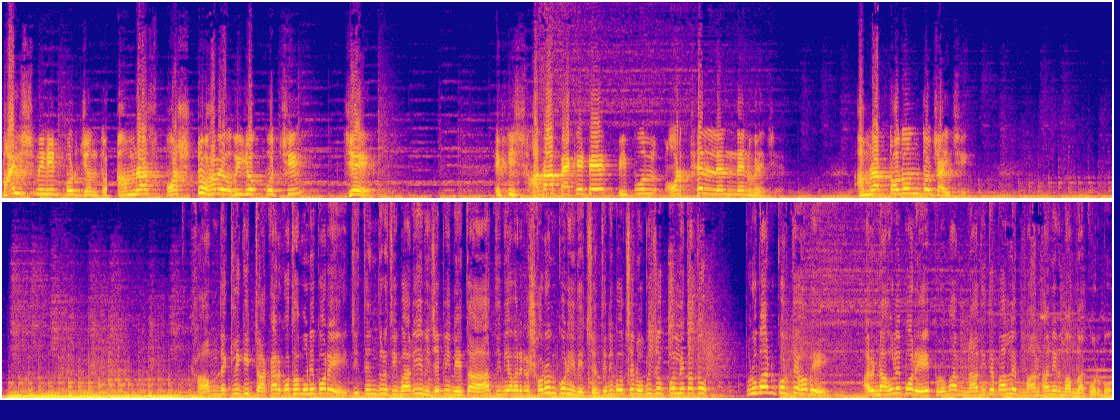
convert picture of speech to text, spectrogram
বাইশ মিনিট পর্যন্ত আমরা স্পষ্টভাবে অভিযোগ করছি যে একটি সাদা প্যাকেটে বিপুল অর্থের লেনদেন হয়েছে। আমরা তদন্ত চাইছি। খাম দেখলে কি টাকার কথা মনে পড়ে? জিতেন্দ্র তিওয়ারি, বিজেপি নেতা, তিনি আবার এটা স্মরণ করিয়ে দিচ্ছেন। তিনি বলছেন, অভিযোগ করলে তা তো প্রমাণ করতে হবে। আর না হলে পরে প্রমাণ না দিতে পারলে মানহানির মামলা করব।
